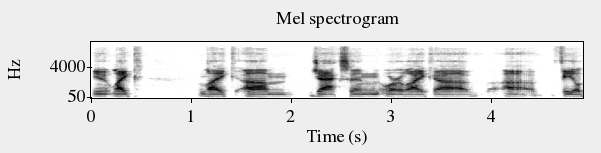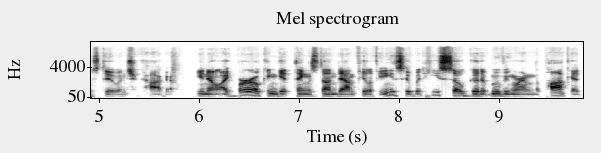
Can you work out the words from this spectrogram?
You know, like like um, Jackson or like uh, uh, Fields do in Chicago. You know, like Burrow can get things done downfield if he needs to, but he's so good at moving around in the pocket,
